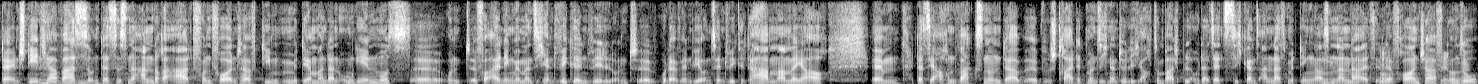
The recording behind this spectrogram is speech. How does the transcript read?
da entsteht ja was und das ist eine andere Art von Freundschaft, die, mit der man dann umgehen muss. Äh, und äh, vor allen Dingen, wenn man sich entwickeln will und äh, oder wenn wir uns entwickelt haben, haben wir ja auch ähm, das ist ja auch ein Wachsen und da äh, streitet man sich natürlich auch zum Beispiel oder setzt sich ganz anders mit Dingen auseinander als in der Freundschaft und so.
